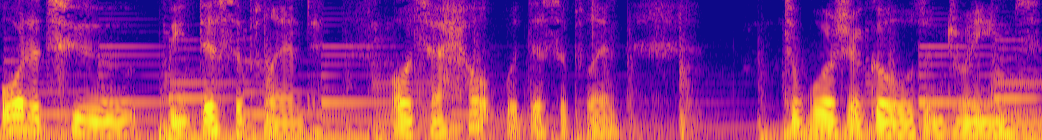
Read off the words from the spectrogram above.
order to be disciplined or to help with discipline towards your goals and dreams,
